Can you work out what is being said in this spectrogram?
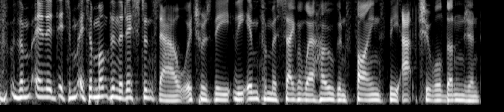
The, and it, it's it's a month in the distance now, which was the the infamous segment where Hogan finds the actual dungeon.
